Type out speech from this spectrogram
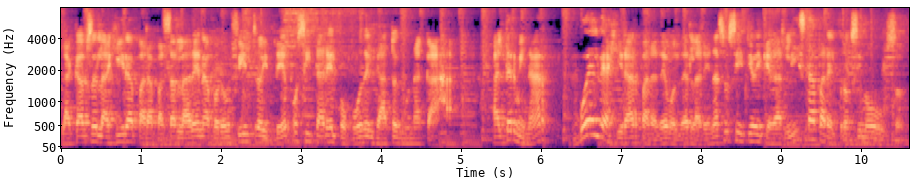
la cápsula gira para pasar la arena por un filtro y depositar el popó del gato en una caja. Al terminar, vuelve a girar para devolver la arena a su sitio y quedar lista para el próximo uso.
